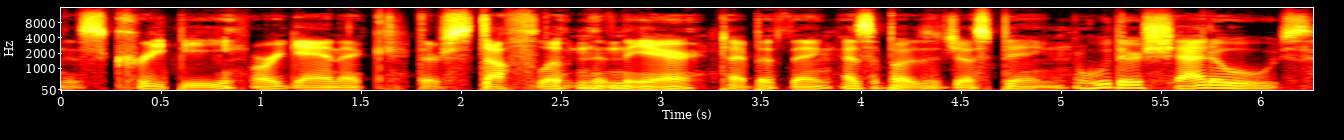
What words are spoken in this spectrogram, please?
this creepy, organic, there's stuff floating in the air type of thing, as opposed to just being, oh, there's shadows.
